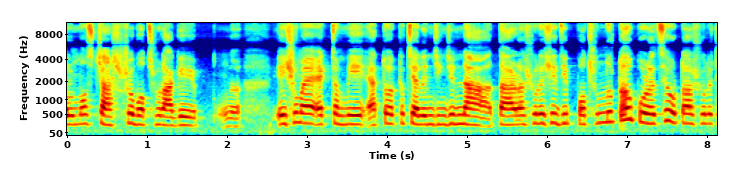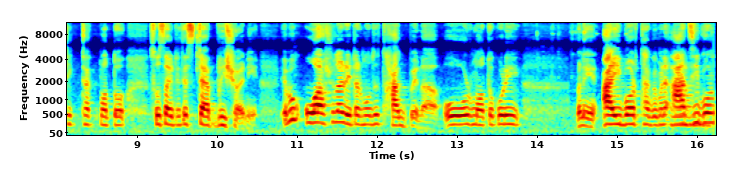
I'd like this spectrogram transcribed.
অলমোস্ট চারশো বছর আগে এই সময় একটা মেয়ে এত একটা চ্যালেঞ্জিং যে না তার আসলে সে যে পছন্দটাও করেছে ওটা আসলে ঠিকঠাক মতো সোসাইটিতে স্ট্যাবলিশ হয়নি। এবং ও আসলে আর এটার মধ্যে থাকবে না। ওর মতো করেই মানে আইবর থাকবে মানে আজীবন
